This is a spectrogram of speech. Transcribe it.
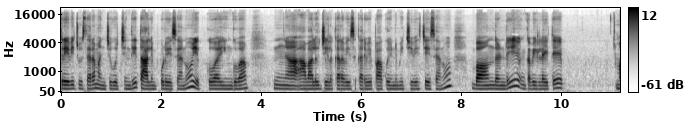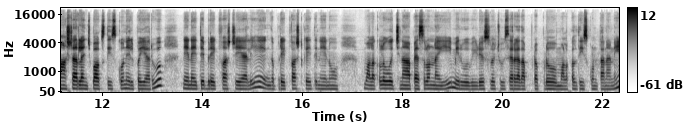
గ్రేవీ చూసారా? మంచిగా వచ్చింది. తాలింపు కూడా వేసాను. ఎక్కువ ఇంగువ ఆవాలు జీలకర్ర వేసి కరివేపాకు ఎండుమిర్చి వేసి చేశాను. బాగుందండి. ఇంకా వీళ్ళైతే మాస్టర్ లంచ్ బాక్స్ తీసుకొని వెళ్ళిపోయారు. నేనైతే బ్రేక్ఫాస్ట్ చేయాలి. ఇంకా బ్రేక్ఫాస్ట్కి అయితే నేను మొలకలు వచ్చిన పెసలు ఉన్నాయి మీరు వీడియోస్లో చూసారు కదా అప్పుడప్పుడు మొలకలు తీసుకుంటానని.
